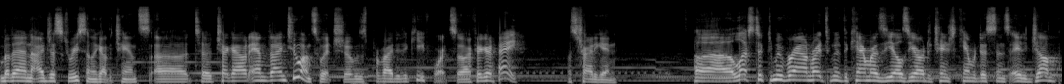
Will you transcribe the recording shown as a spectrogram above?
but then I just recently got the chance uh, to check out Anodyne 2 on Switch. It was provided a key for it, so I figured, hey, let's try it again. Uh, left stick to move around, right to move the camera, ZLZR to change the camera distance, A to jump.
